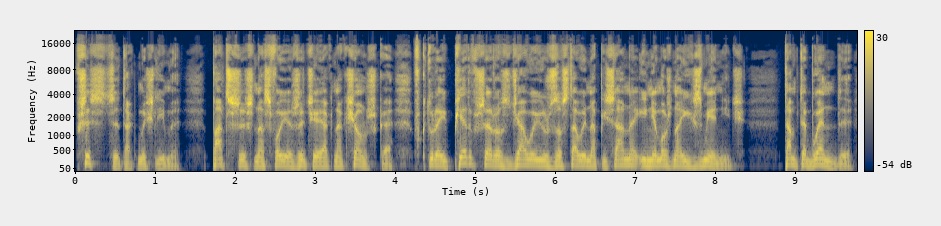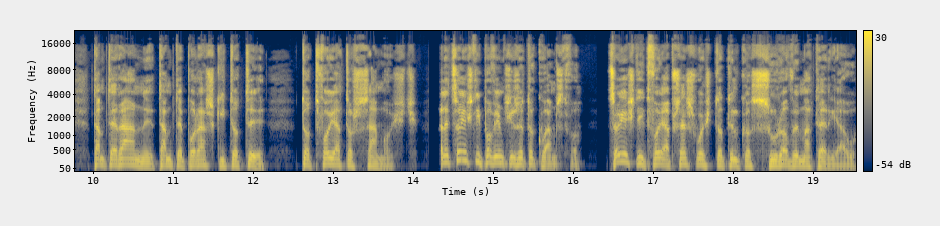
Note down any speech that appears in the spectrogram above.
Wszyscy tak myślimy. Patrzysz na swoje życie jak na książkę, w której pierwsze rozdziały już zostały napisane i nie można ich zmienić. Tamte błędy, tamte rany, tamte porażki to ty. To twoja tożsamość. Ale co jeśli powiem ci, że to kłamstwo? Co jeśli twoja przeszłość to tylko surowy materiał,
